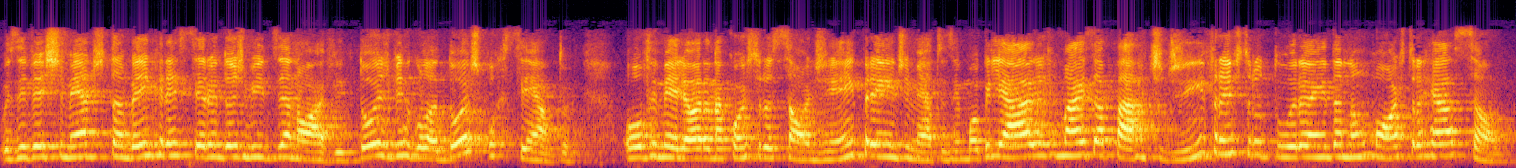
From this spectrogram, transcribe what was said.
Os investimentos também cresceram em 2019, 2,2%. Houve melhora na construção de empreendimentos imobiliários, mas a parte de infraestrutura ainda não mostra reação.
